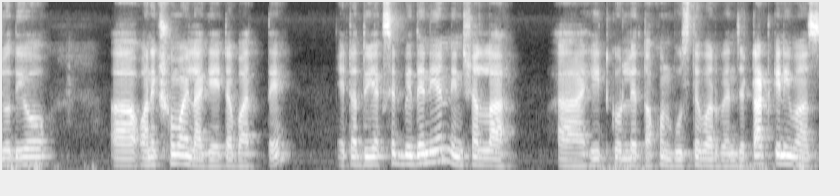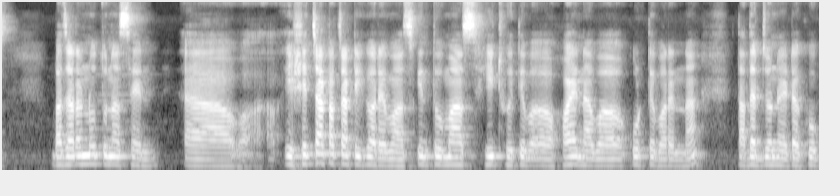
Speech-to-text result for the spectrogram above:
যদিও অনেক সময় লাগে এটা বাঁধতে। এটা দুই এক সেট বেঁধে নিন ইনশাল্লাহ হিট করলে তখন বুঝতে পারবেন যে টাটকিনি মাছ বা যারা নতুন আছেন এসে চাটাচাটি করে মাছ, কিন্তু মাছ হিট হইতে হয় না বা করতে পারেন না, তাদের জন্য এটা খুব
